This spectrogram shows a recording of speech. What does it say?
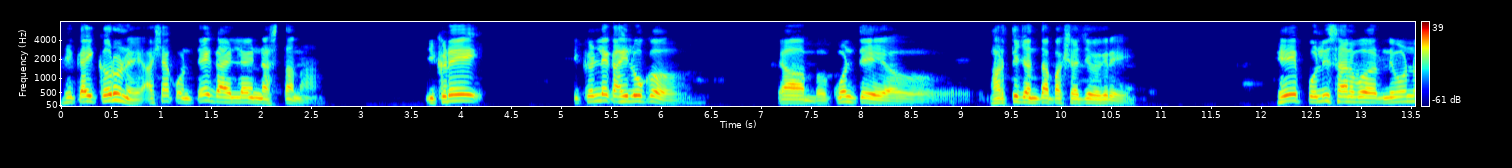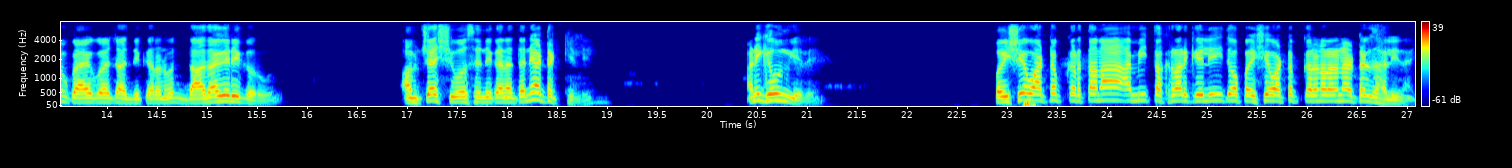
हे काही करू नये अशा कोणत्याही गाईडलाईन नसताना. इकडे इकडले काही लोक या कोणते भारतीय जनता पक्षाचे वगैरे हे पोलिसांवर निवडणूक आयोगाच्या अधिकाऱ्यांवर दादागिरी करून आमच्या शिवसैनिकांना त्यांनी अटक केली. आणि घेऊन गेले. पैसे वाटप करताना आम्ही तक्रार केली तेव्हा पैसे वाटप करणाऱ्यांना अटक झाली नाही.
